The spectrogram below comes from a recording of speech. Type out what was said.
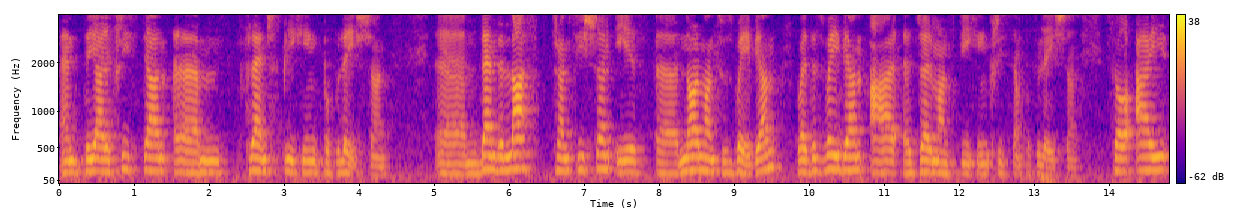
And they are a Christian, um, French-speaking population. Um, then the last transition is uh, Norman to Swabian, where the Swabian are a German-speaking Christian population. So I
